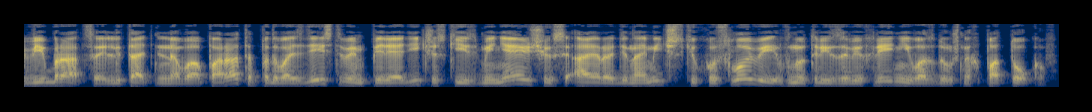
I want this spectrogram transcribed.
вибрация летательного аппарата под воздействием периодически изменяющихся аэродинамических условий внутри завихрений воздушных потоков.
